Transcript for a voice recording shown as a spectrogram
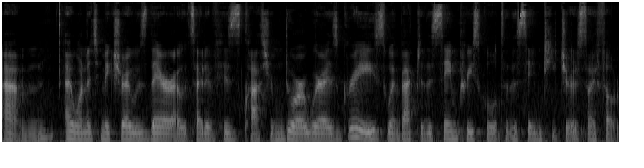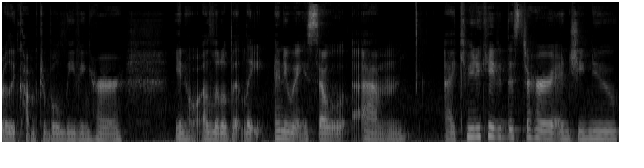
um, I wanted to make sure I was there outside of his classroom door, whereas Grace went back to the same preschool to the same teacher, so I felt really comfortable leaving her, you know, a little bit late. Anyway, so um, I communicated this to her, and she knew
